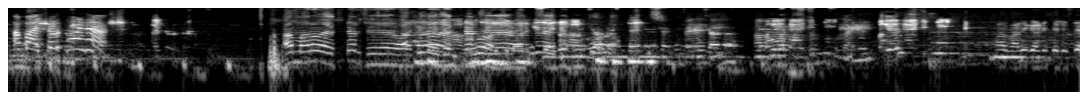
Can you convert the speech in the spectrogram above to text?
આ પાછળ કોણ આ મારો એક્ટર છે ઓર્ગેનાઇઝર મારી ગાડી ચલે છે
